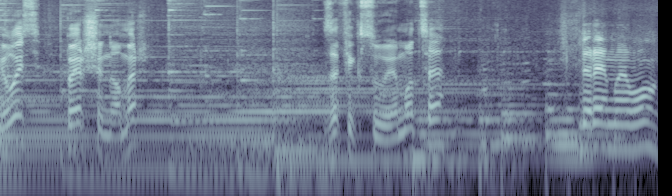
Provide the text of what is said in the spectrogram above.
І ось перший номер. Зафіксуємо це. Беремо його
